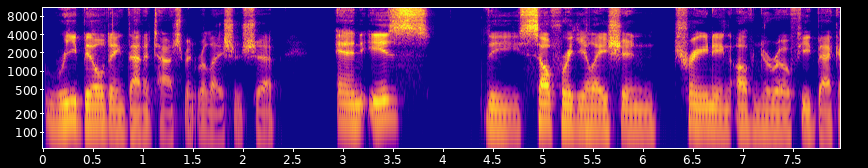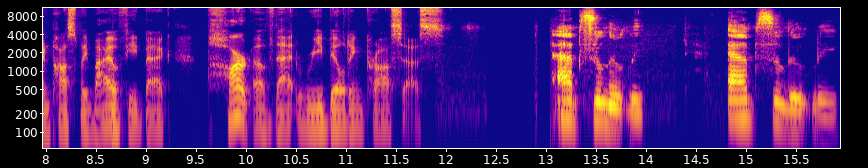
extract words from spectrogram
rebuilding that attachment relationship? And is the self regulation training of neurofeedback and possibly biofeedback part of that rebuilding process? Absolutely. Absolutely.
